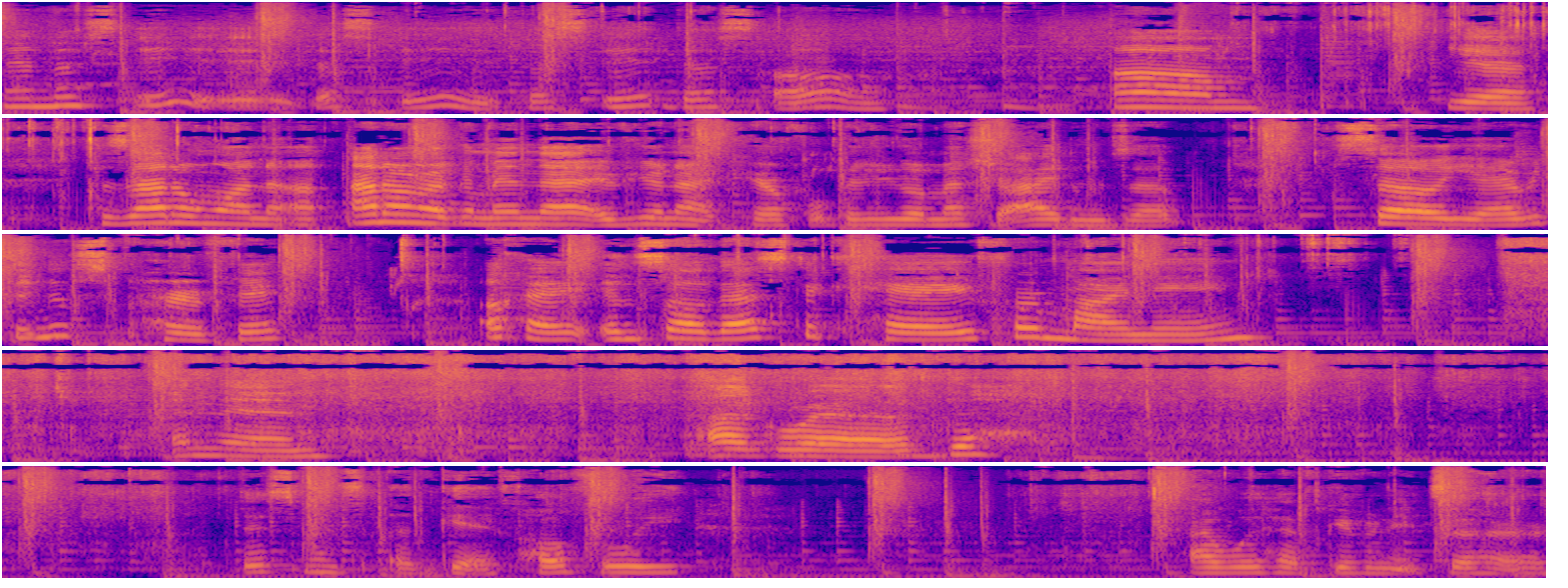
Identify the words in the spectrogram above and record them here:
And that's it. That's it. That's it. That's all. Um, yeah, because I don't want to, I don't recommend that if you're not careful because you're going to mess your items up. So yeah, everything is perfect. Okay, and so that's the K for my name. And then I grabbed, this one's a gift. Hopefully I would have given it to her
